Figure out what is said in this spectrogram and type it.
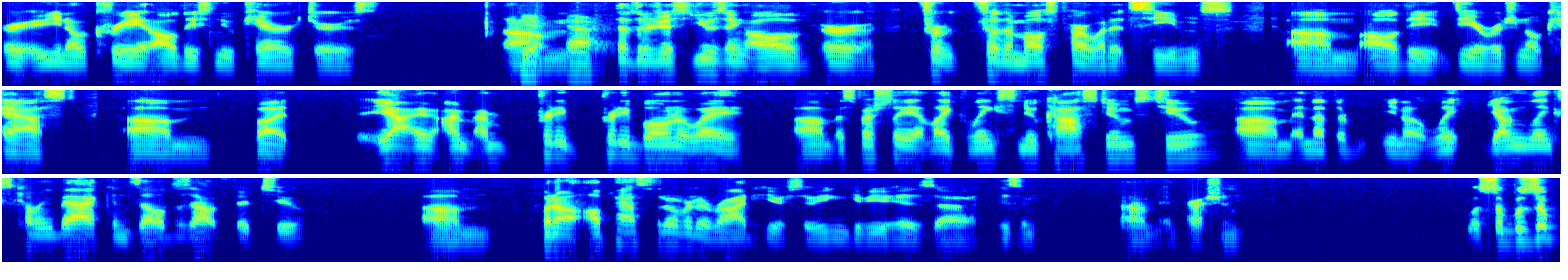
or you know create all these new characters. Yeah, Um, yeah. That they're just using all of, or for for the most part, what it seems, um, all the the original cast. Um, but yeah, I, I'm I'm pretty pretty blown away, um, especially at like Link's new costumes too, um, and that the you know Link, young Link's coming back and Zelda's outfit too. Um, but I'll, I'll pass it over to Rod here so he can give you his uh, his um, impression. What's up? What's up?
